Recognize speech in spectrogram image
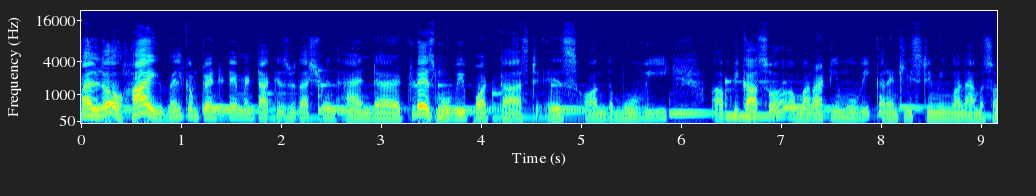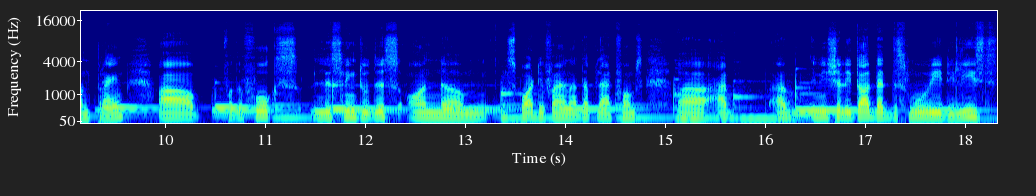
Hello, hi, welcome to Entertainment Talkies with Ashwin. And uh, today's movie podcast is on the movie uh, Picasso, a Marathi movie currently streaming on Amazon Prime. Uh, for the folks listening to this on um, Spotify and other platforms, uh, I've, I've initially thought that this movie released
